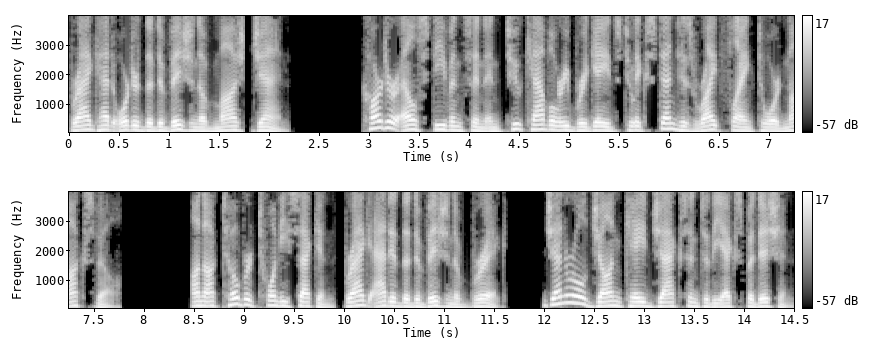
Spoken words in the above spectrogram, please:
Bragg had ordered the division of Maj. Gen. Carter L. Stevenson and two cavalry brigades to extend his right flank toward Knoxville. On October 22, Bragg added the division of Brig. General John K. Jackson to the expedition,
